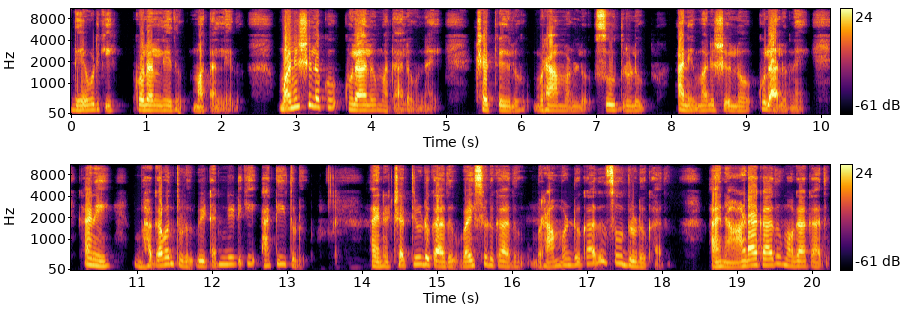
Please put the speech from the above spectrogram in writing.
దేవుడికి కులం లేదు మతం లేదు. మనుషులకు కులాలు మతాలు ఉన్నాయి. క్షత్రియులు బ్రాహ్మణులు శూద్రులు అని మనుషుల్లో కులాలు ఉన్నాయి. కానీ భగవంతుడు వీటన్నిటికీ అతీతుడు. ఆయన క్షత్రియుడు కాదు వైశ్యుడు కాదు బ్రాహ్మణుడు కాదు శూద్రుడు కాదు. ఆయన ఆడా కాదు మగ కాదు.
